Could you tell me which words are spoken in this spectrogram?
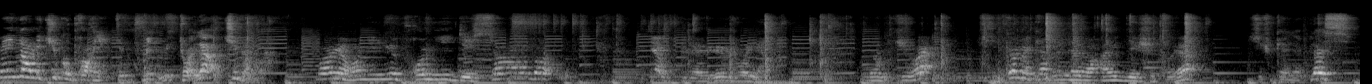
Mais non, mais tu comprends rien. Mais, toi là, tu vas voir. Bon alors, on est le 1er décembre. Hop là, le voilà. Donc tu vois, c'est comme un calendrier d'avant avec des chocolats. Sauf qu'à la place,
